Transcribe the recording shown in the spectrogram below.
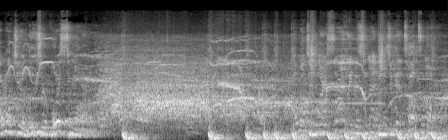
I want you to lose your voice tomorrow. I want you to learn sign language tonight because you can't talk tomorrow.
